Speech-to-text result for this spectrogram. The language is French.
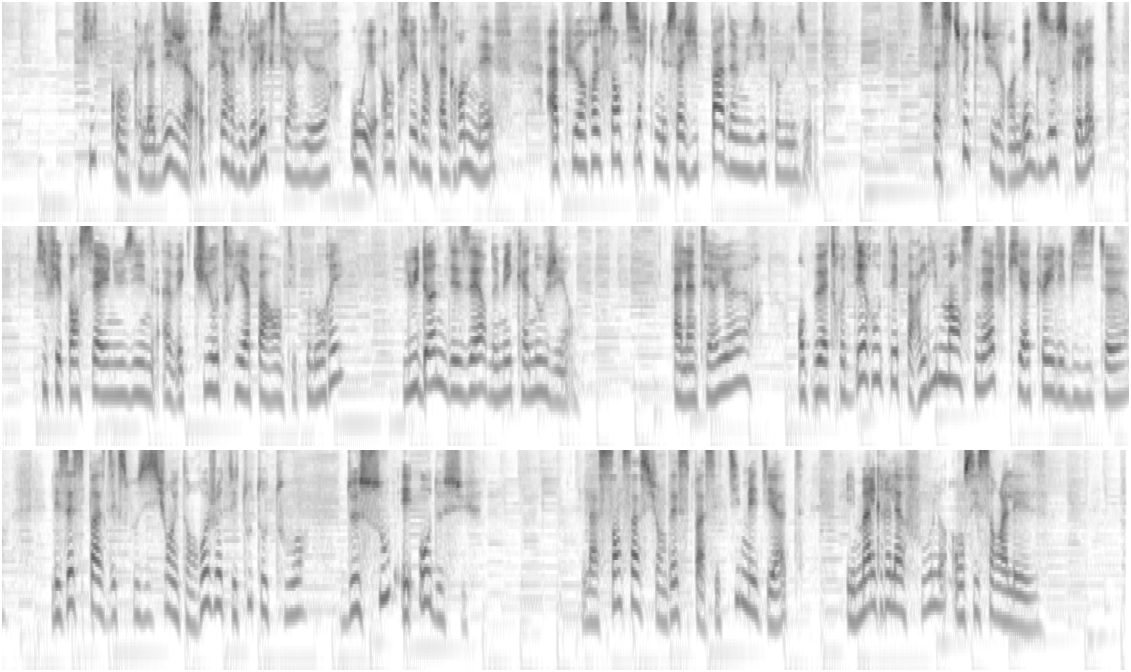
Quiconque l'a déjà observé de l'extérieur ou est entré dans sa grande nef a pu en ressentir qu'il ne s'agit pas d'un musée comme les autres. Sa structure en exosquelette, qui fait penser à une usine avec tuyauterie apparente et colorée, lui donne des airs de mécano géants. À l'intérieur, on peut être dérouté par l'immense nef qui accueille les visiteurs, les espaces d'exposition étant rejetés tout autour, dessous et au-dessus. La sensation d'espace est immédiate et malgré la foule, on s'y sent à l'aise.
